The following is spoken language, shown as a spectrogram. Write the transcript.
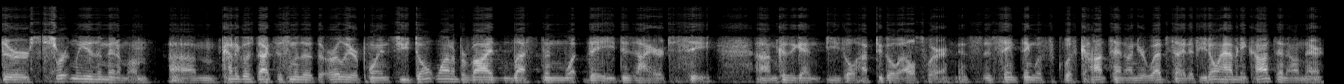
There certainly is a minimum. Um, kind of goes back to some of the, the, earlier points. You don't want to provide less than what they desire to see, because um, again, you'll have to go elsewhere. It's the same thing with with content on your website. If you don't have any content on there,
